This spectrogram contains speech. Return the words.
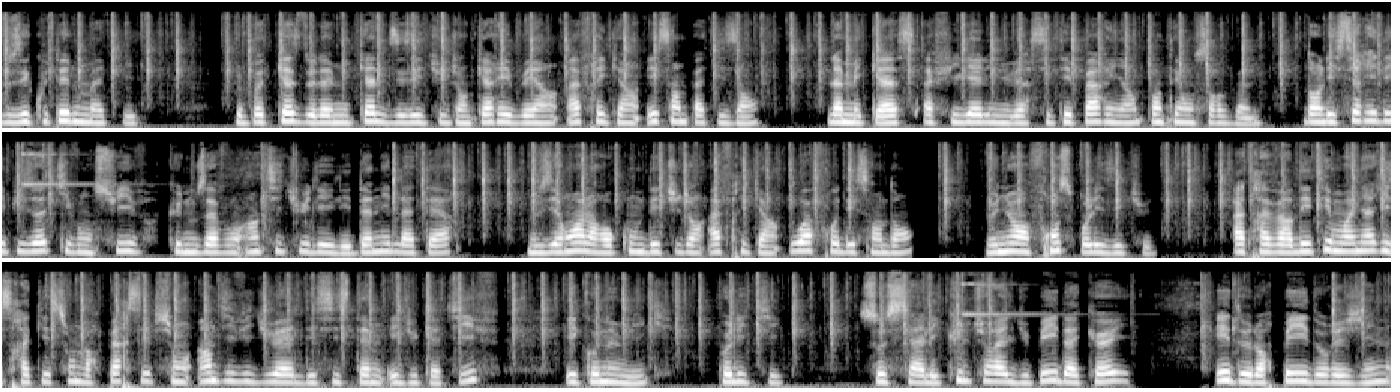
Vous écoutez le Maquis, le podcast de l'amicale des étudiants caribéens, africains et sympathisants, la MECAS, affiliée à l'université Paris 1 Panthéon-Sorbonne. Dans les séries d'épisodes qui vont suivre, que nous avons intitulées Les damnés de la Terre, nous irons à la rencontre d'étudiants africains ou afrodescendants venus en France pour les études. À travers des témoignages, il sera question de leur perception individuelle des systèmes éducatifs, économiques, politiques, sociaux et culturels du pays d'accueil et de leur pays d'origine,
